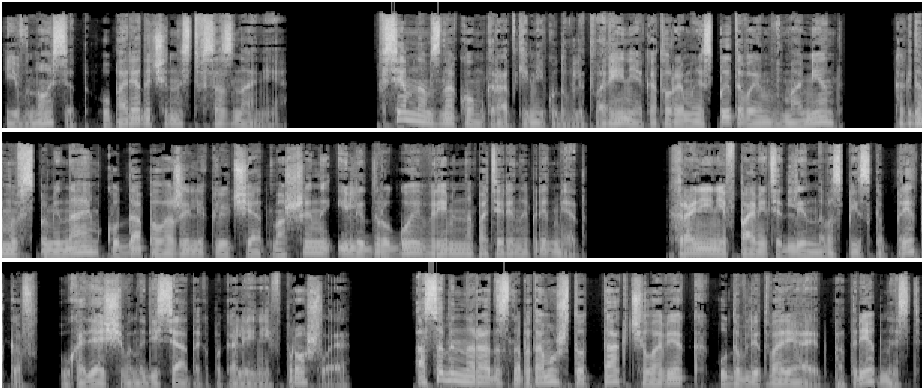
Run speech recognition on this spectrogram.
и вносит упорядоченность в сознание. Всем нам знаком краткий миг удовлетворения, которое мы испытываем в момент, когда мы вспоминаем, куда положили ключи от машины или другой временно потерянный предмет. Хранение в памяти длинного списка предков, уходящего на десяток поколений в прошлое, особенно радостно потому, что так человек удовлетворяет потребность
